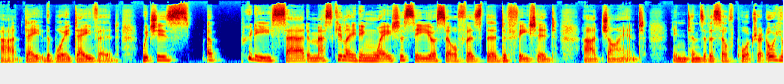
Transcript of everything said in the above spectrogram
uh, da- the boy David, which is a pretty sad, emasculating way to see yourself as the defeated uh, giant in terms of a self portrait. Or he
